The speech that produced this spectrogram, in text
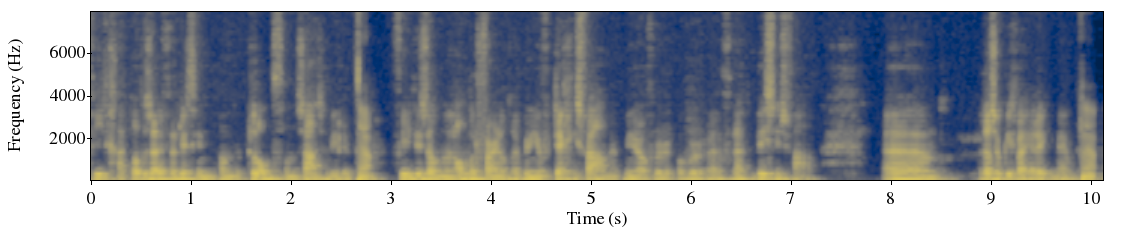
failliet gaat. Dat is even richting van de klant van de SaaS-aanbieder. Ja. Failliet is dan een ander verhaal. Dan heb ik niet over technisch verhaal, maar meer over, over vanuit het business verhaal. Ehm, dat is ook iets waar je rekening mee moet. Ja.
